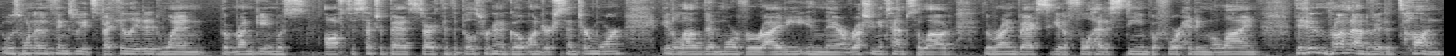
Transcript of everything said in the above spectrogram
It was one of the things we had speculated when the run game was off to such a bad start that the Bills were going to go under center more. It allowed them more variety in their rushing attempts, allowed the running backs to get a full head of steam before hitting the line. They didn't run out of it a ton,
